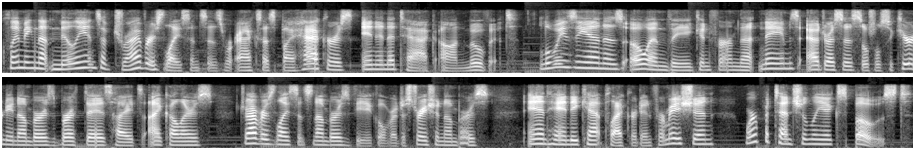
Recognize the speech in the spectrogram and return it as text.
claiming that millions of driver's licenses were accessed by hackers in an attack on MOVEit. Louisiana's OMV confirmed that names, addresses, social security numbers, birthdays, heights, eye colors, driver's license numbers, vehicle registration numbers, and handicap placard information were potentially exposed.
